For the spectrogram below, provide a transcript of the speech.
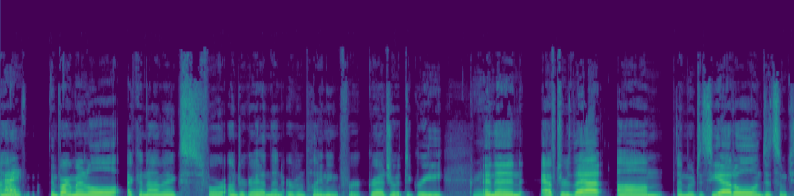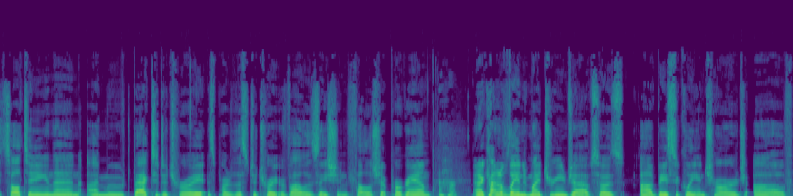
Okay. Um, environmental economics for undergrad and then urban planning for graduate degree. Great. And then after that, um, I moved to Seattle and did some consulting. And then I moved back to Detroit as part of this Detroit Revitalization Fellowship Program. Uh-huh. And I kind of landed my dream job. So I was uh, basically in charge of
